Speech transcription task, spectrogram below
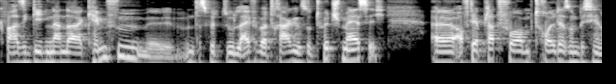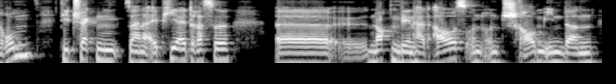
quasi gegeneinander kämpfen äh, und das wird so live übertragen, so Twitch-mäßig. Äh, auf der Plattform trollt er so ein bisschen rum. Die tracken seine IP-Adresse äh, knocken den halt aus und, und schrauben ihn dann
